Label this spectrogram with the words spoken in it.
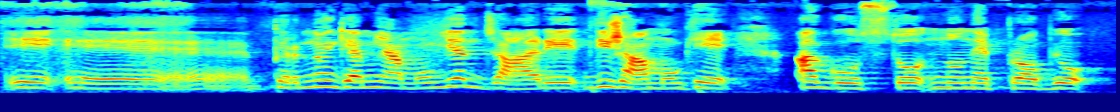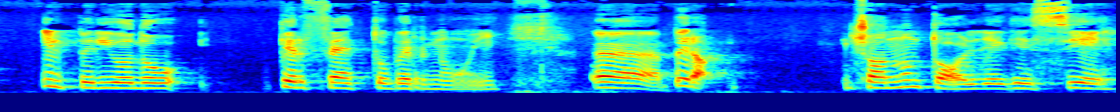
e per noi che amiamo viaggiare, diciamo che agosto non è proprio il periodo perfetto per noi. però Ciò non toglie che se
